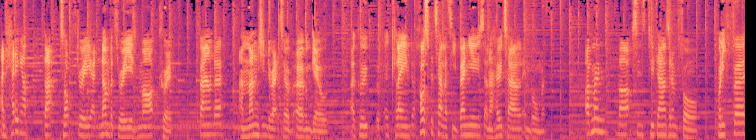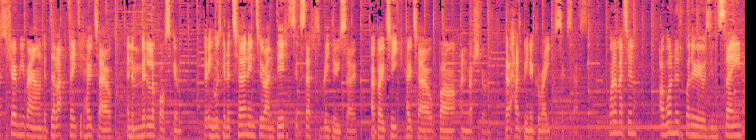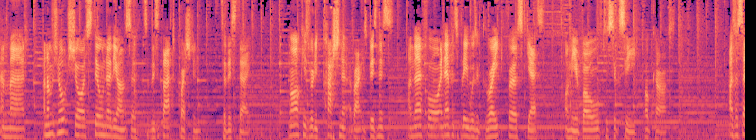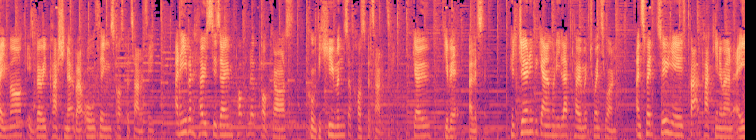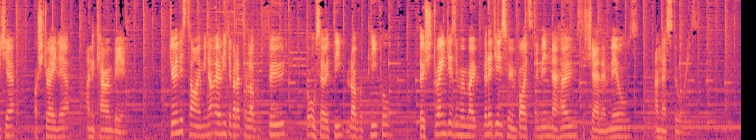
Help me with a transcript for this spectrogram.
And heading up that top three at number three is Mark Cribb, founder and managing director of Urban Guild, a group of acclaimed hospitality venues and a hotel in Bournemouth. I've known Mark since 2004 when he first showed me round a dilapidated hotel in the middle of Boscombe that he was going to turn into and did successfully do so a boutique hotel, bar, and restaurant that has been a great success. When I met him, I wondered whether he was insane and mad, and I'm not sure I still know the answer to this, that question to this day. Mark is really passionate about his business and therefore inevitably was a great first guest on the Evolve to Succeed podcast. As I say, Mark is very passionate about all things hospitality and even hosts his own popular podcast called The Humans of Hospitality. Go give it a listen. His journey began when he left home at 21 and spent two years backpacking around Asia, Australia, and the Caribbean. During this time, he not only developed a love of food, but also a deep love of people, those strangers in remote villages who invited him in their homes to share their meals and their stories.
